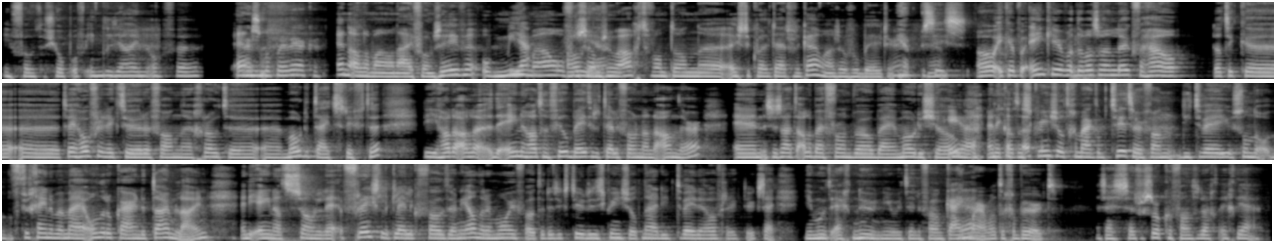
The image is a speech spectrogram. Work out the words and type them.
in Photoshop of InDesign of uh, en, waar ze nog werken. En allemaal een iPhone 7 op minimaal ja. of een oh, Samsung ja. 8, want dan uh, is de kwaliteit van de camera zoveel beter. Ja, precies. Ja. Oh, ik heb één keer, dat was wel een leuk verhaal dat ik uh, uh, twee hoofdredacteuren van uh, grote modetijdschriften, die hadden alle, de ene had een veel betere telefoon dan de ander. En ze zaten allebei front row bij een modeshow. Ja. En ik had een screenshot gemaakt op Twitter van die twee stonden, verschenen bij mij onder elkaar in de timeline. En die ene had zo'n le vreselijk lelijke foto en die andere een mooie foto. Dus ik stuurde die screenshot naar die tweede hoofdredacteur. Ik zei, je moet echt nu een nieuwe telefoon, kijk ja. maar wat er gebeurt. En zij ze verschrokken van, ze dacht echt, ja,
